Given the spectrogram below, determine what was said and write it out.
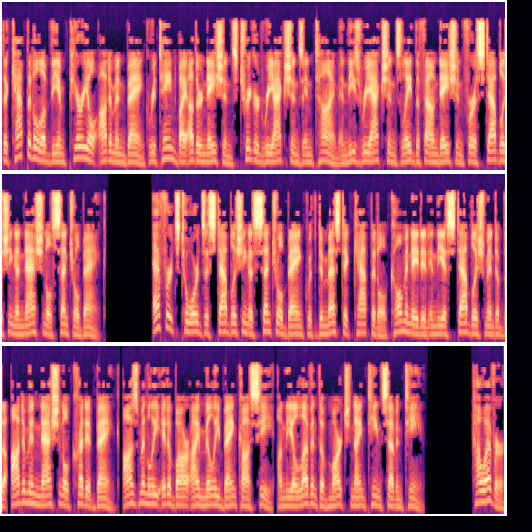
The capital of the Imperial Ottoman Bank retained by other nations triggered reactions in time and these reactions laid the foundation for establishing a national central bank. Efforts towards establishing a central bank with domestic capital culminated in the establishment of the Ottoman National Credit Bank Osmanli İtibar i Milli Bankası on the 11th of March 1917. However,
